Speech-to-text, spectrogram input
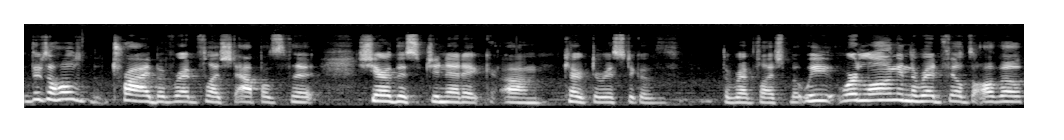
there's a whole tribe of red fleshed apples that share this genetic um, characteristic of the red flesh. But we we're long in the red fields. Although,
